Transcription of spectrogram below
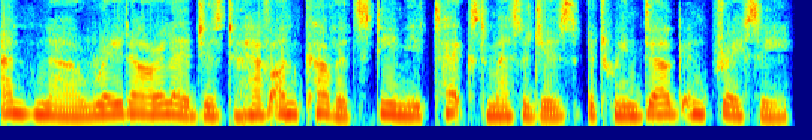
And now Radar alleges to have uncovered steamy text messages between Doug and Tracy,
